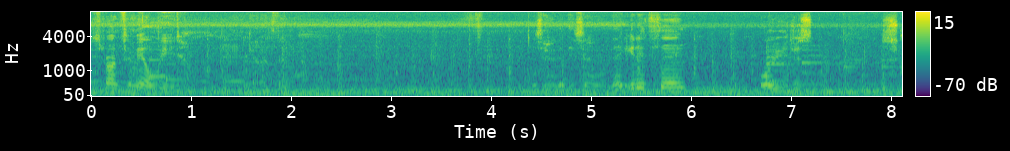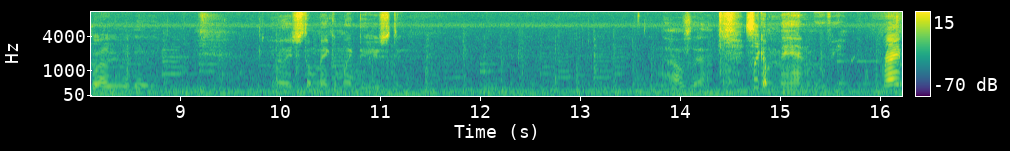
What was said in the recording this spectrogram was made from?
Strong female lead. Kind of thing. Is that, is that a negative thing? Or are you just describing the movie? Yeah, they still make them like they used to. How's that? It's like a man movie, right?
